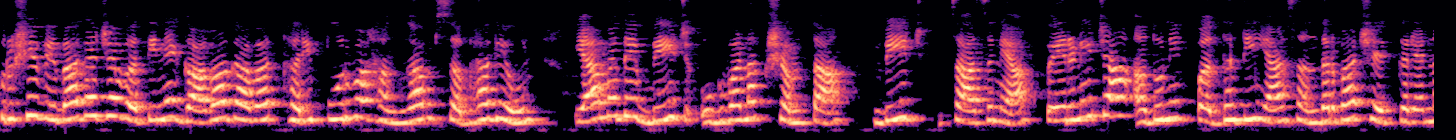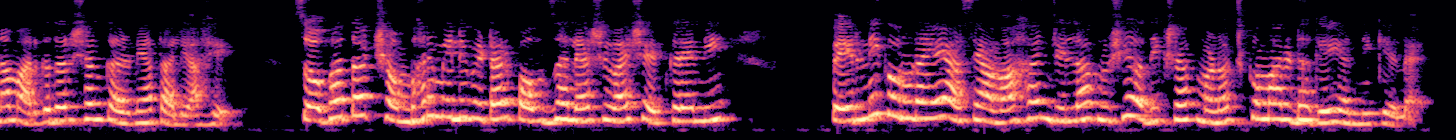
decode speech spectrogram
कृषी विभागाच्या वतीने गावागावात खरी पूर्व हंगाम सभा घेऊन यामध्ये बीज उगवण क्षमता बीज चाचण्या पेरणीच्या आधुनिक पद्धती या संदर्भात शेतकऱ्यांना मार्गदर्शन करण्यात आले आहे. सोबतच शंभर मिलीमीटर पाऊस झाल्याशिवाय शेतकऱ्यांनी पेरणी करू नये असे आवाहन जिल्हा कृषी अधीक्षक मनोज कुमार ढगे यांनी केलंय.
